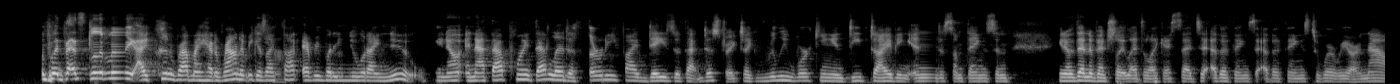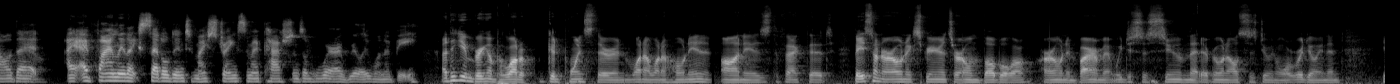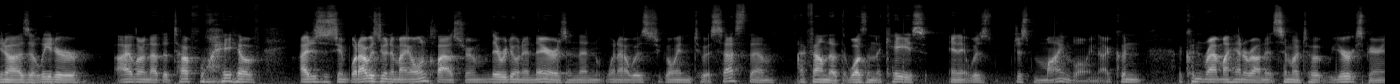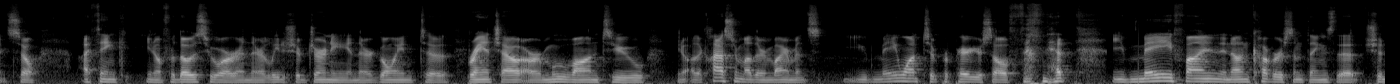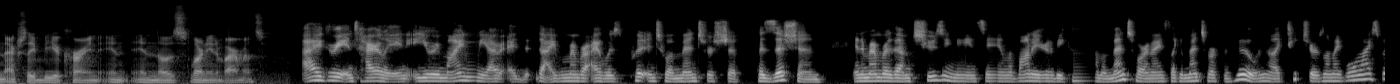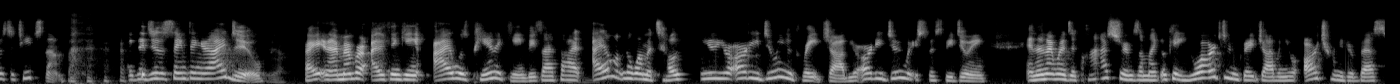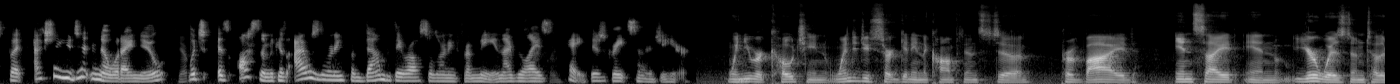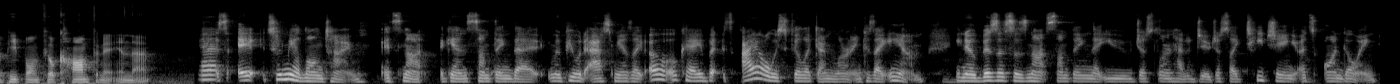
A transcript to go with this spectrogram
But that's literally, I couldn't wrap my head around it because sure. I thought everybody knew what I knew, you know? And at that point, that led to 35 days with that district, like really working and deep diving into some things. And, you know, then eventually led to, like I said, to other things, to other things, to where we are now that yeah. I, I, finally like settled into my strengths and my passions of where I really want to be. I think you bring up a lot of good points there. And what I want to hone in on is the fact that based on our own experience, our own bubble, our own environment, we just assume that everyone else is doing what we're doing. And, you know, as a leader, I learned that the tough way of I just assumed what I was doing in my own classroom, they were doing in theirs. And then when I was going to assess them, I found that that wasn't the case. And it was just mind blowing. I couldn't I couldn't wrap my head around it, similar to your experience. So I think you know for those who are in their leadership journey and they're going to branch out or move on to you know other classroom, other environments, you may want to prepare yourself that you may find and uncover some things that shouldn't actually be occurring in in those learning environments. I agree entirely, and you remind me. I, I remember I was put into a mentorship position and I remember them choosing me and saying, LaVonna, you're going to become a mentor. And I was like, a mentor for who? And they're like, teachers. I'm like, well, am I supposed to teach them? like, they do the same thing that I do. Yeah. Right. And I remember I thinking I was panicking because I thought, mm-hmm. I don't know what I'm going to tell you. You're already doing a great job. You're already doing what you're supposed to be doing. And then I went to classrooms. I'm like, okay, you are doing a great job and you are trying your best, but actually you didn't know what I knew, yep. which is awesome because I was learning from them, but they were also learning from me. And I realized, exactly. hey, there's great synergy here. When you were coaching, when did you start getting the confidence to provide insight and your wisdom to other people and feel confident in that? Yes, it took me a long time. It's not again something that when people would ask me, I was like, "Oh, okay," but I always feel like I'm learning because I am. Mm-hmm. You know, business is not something that you just learn how to do. Just like teaching, it's ongoing.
